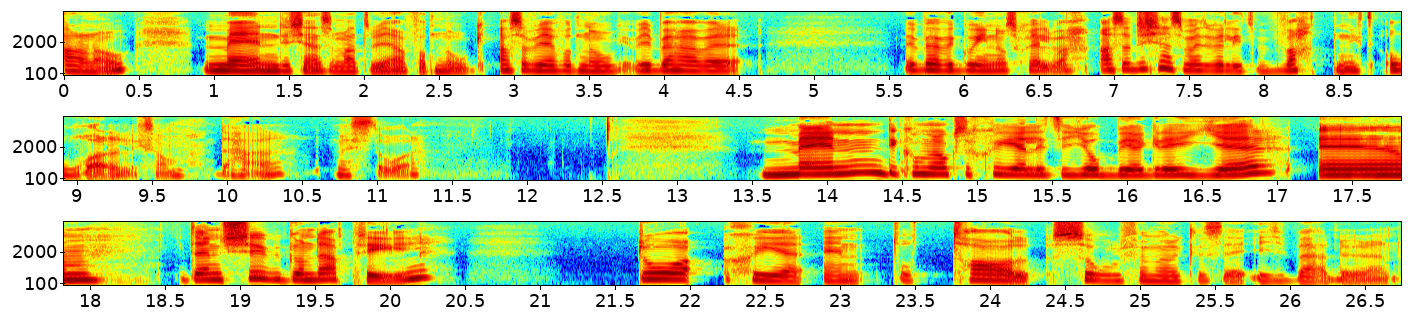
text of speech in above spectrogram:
I don't know. Men det känns som att vi har fått nog. Alltså vi har fått nog. Vi behöver, vi behöver gå in oss själva. Alltså det känns som ett väldigt vattnigt år liksom. Det här nästa år. Men det kommer också ske lite jobbiga grejer. Um, den 20 april då sker en total solförmörkelse i värduren.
